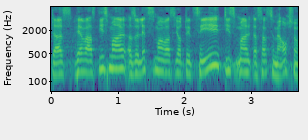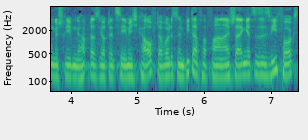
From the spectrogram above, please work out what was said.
dass, wer war es diesmal? Also letztes Mal war es JTC, diesmal, das hast du mir auch schon geschrieben gehabt, dass JTC mich kauft, da wolltest du im Bieterverfahren einsteigen, jetzt ist es VFox.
